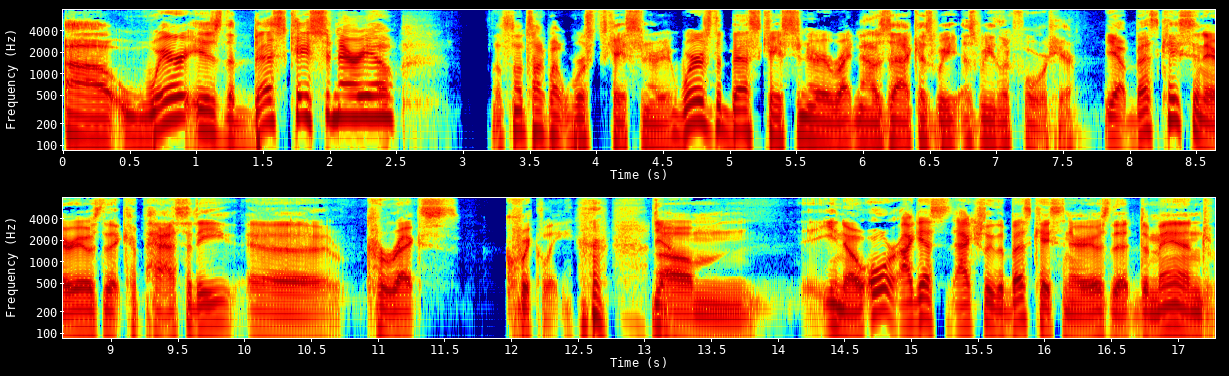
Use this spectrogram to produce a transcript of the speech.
Uh, where is the best case scenario? Let's not talk about worst case scenario. Where's the best case scenario right now, Zach, as we as we look forward here? Yeah, best case scenario is that capacity uh, corrects quickly. yeah. Um, you know, or I guess actually the best case scenario is that demand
